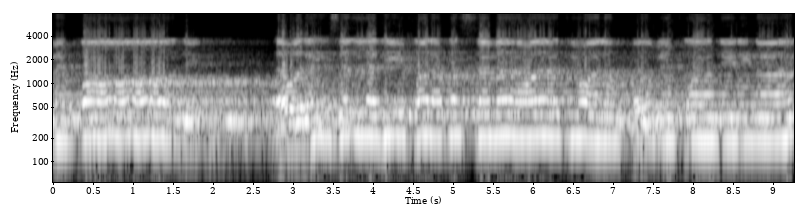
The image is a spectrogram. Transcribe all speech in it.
بقادر أوليس الذي خلق السماوات والأرض بقادر على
